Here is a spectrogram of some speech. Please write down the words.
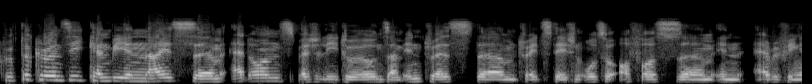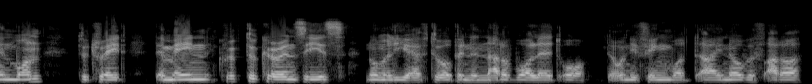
Cryptocurrency can be a nice um, add-on, especially to earn some interest. Um, TradeStation also offers um, in everything in one to trade the main cryptocurrencies. Normally you have to open another wallet or the only thing what I know with other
